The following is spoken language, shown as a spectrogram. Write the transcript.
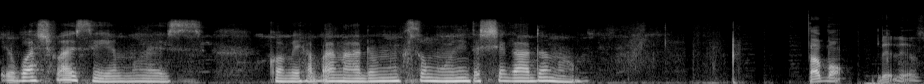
Eu gosto de fazer, mas comer rabanada eu não sou muito chegada, não. Tá bom, beleza.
